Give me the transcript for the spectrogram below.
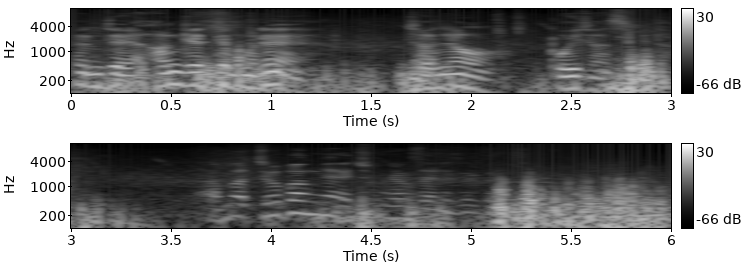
현재 안개 때문에 전혀 보이지 않습니다. 아마 저 방향에 충량산이 있을 것같요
